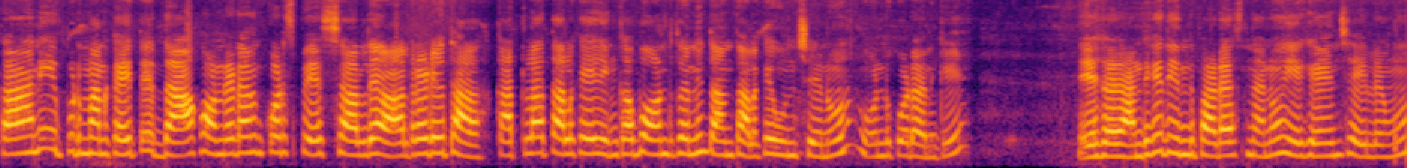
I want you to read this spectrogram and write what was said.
కానీ ఇప్పుడు మనకైతే దాకా వండడానికి కూడా స్పేస్ చాలా ఆల్రెడీ కట్ల తలకాయ ఇంకా బాగుంటుందని దాని తలకాయ ఉంచాను వండుకోవడానికి. ఇక అందుకే దీన్ని పడేస్తున్నాను ఇక ఏం చేయలేము.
